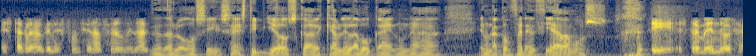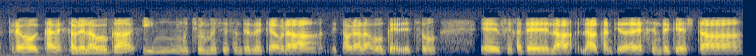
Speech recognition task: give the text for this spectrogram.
está claro que les funciona fenomenal. Desde luego sí. Steve Jobs, cada vez que abre la boca en una, en una conferencia, vamos. Sí, es tremendo. O sea, pero cada vez que abre la boca y muchos meses antes de que abra, de que abra la boca. Y de hecho, eh, fíjate la, la cantidad de gente que está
